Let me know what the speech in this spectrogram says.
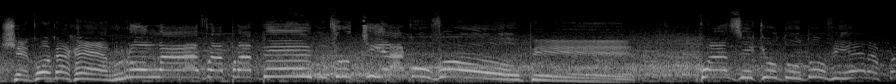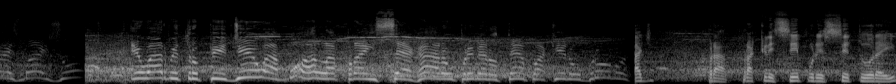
Chegou Garré, rolava para dentro, Thiago Volpe. Quase que o Dudu Vieira faz mais um. E o árbitro pediu a bola para encerrar o primeiro tempo aqui no Bruno. Para crescer por esse setor aí.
